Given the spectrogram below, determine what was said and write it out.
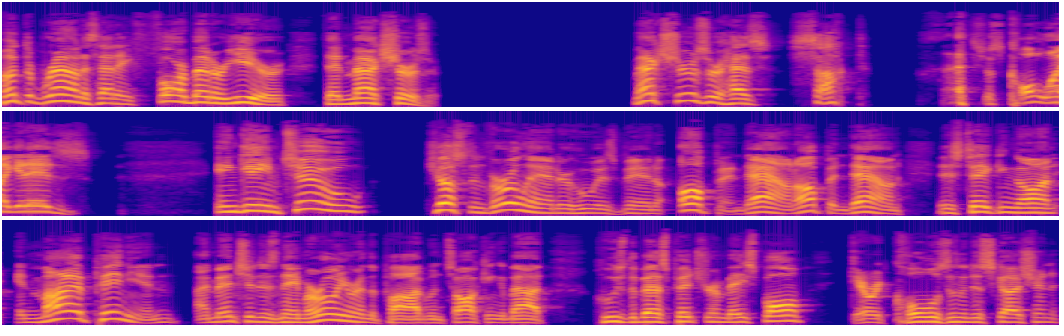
Hunter Brown has had a far better year than Max Scherzer. Max Scherzer has sucked. That's just called like it is. In game two, Justin Verlander, who has been up and down, up and down, is taking on, in my opinion, I mentioned his name earlier in the pod when talking about who's the best pitcher in baseball. Gerrit Cole's in the discussion.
